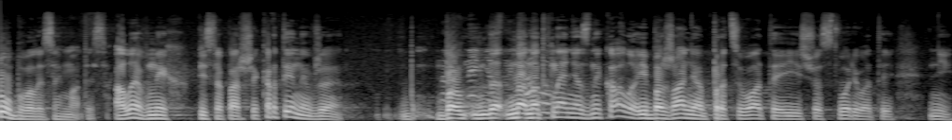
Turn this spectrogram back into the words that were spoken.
пробували займатися, але в них після першої картини вже б- ба- Натхнення зникало? натхнення зникало і бажання працювати і щось створювати ні.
